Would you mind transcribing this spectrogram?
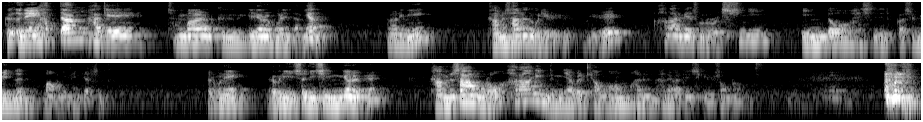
그 은혜에 합당하게 정말 그 1년을 보낸다면 하나님이 감사하는 우리를 우리를 하나님의 손으로 친히 인도하실 것을 믿는 마음이 생겼습니다. 여러분의 여러분이 2026년을 감사함으로 하나님 능력을 경험하는 한 해가 되시기를 소원합니다.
